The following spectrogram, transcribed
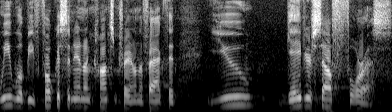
we will be focusing in on concentrating on the fact that you gave yourself for us.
